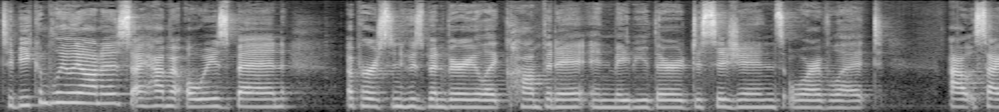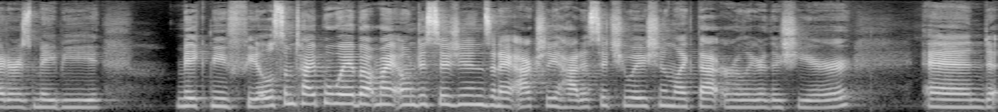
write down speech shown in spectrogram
to be completely honest, I haven't always been a person who's been very like confident in maybe their decisions or I've let outsiders maybe make me feel some type of way about my own decisions. And I actually had a situation like that earlier this year. And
